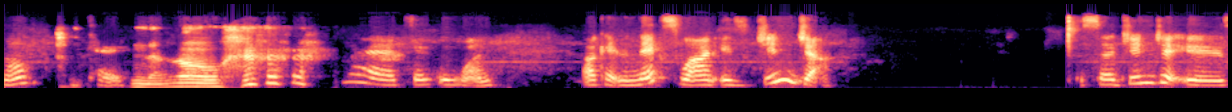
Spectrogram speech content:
No? Okay. No. yeah, it's a good one. Okay, the next one is ginger. So, ginger is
